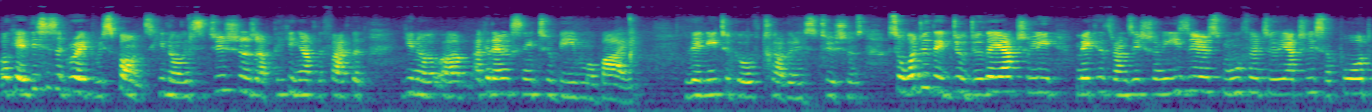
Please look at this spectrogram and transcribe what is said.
Okay, this is a great response. You know, institutions are picking up the fact that you know uh, academics need to be mobile they need to go to other institutions. So what do they do? Do they actually make the transition easier, smoother? Do they actually support,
